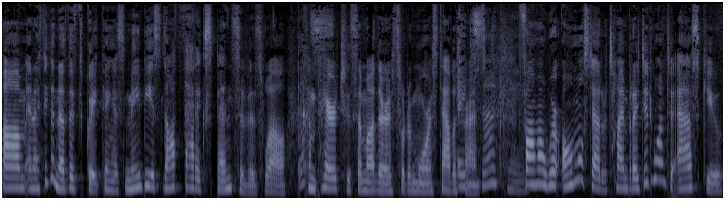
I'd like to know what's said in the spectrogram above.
Um, and I think another great thing is maybe it's not that expensive as well That's- compared to some other sort of more established brands. Exactly. Fama, we're almost out of time, but I did want to ask you.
